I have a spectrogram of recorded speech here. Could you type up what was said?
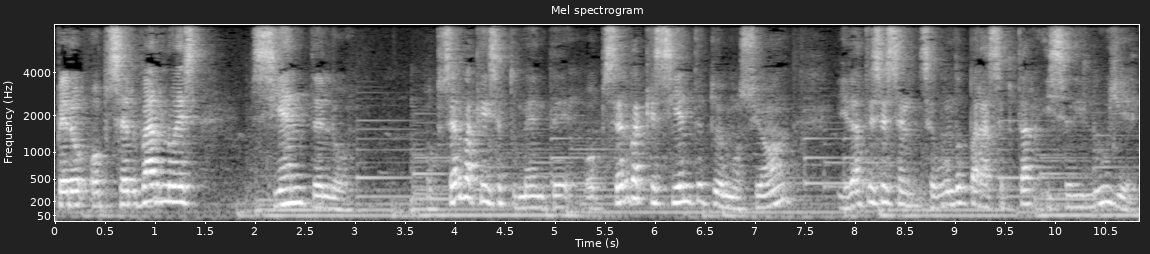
Pero observarlo es siéntelo. Observa qué dice tu mente, observa qué siente tu emoción y date ese segundo para aceptar y se diluye.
